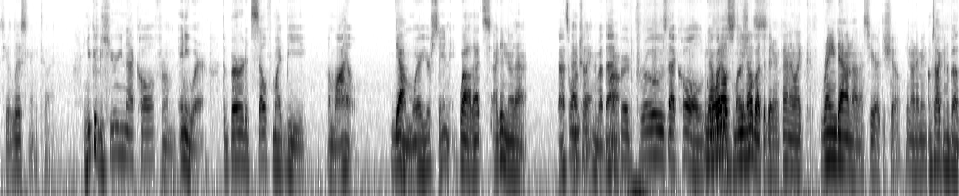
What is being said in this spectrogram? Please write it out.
as you're listening to it. And you could be hearing that call from anywhere. The bird itself might be a mile Yeah. from where you're standing. Well, that's I didn't know that. That's what Actually, I'm talking about. That wow. bird throws that call. Now, what else do you know about the bittern? Kind of like rain down on us here at the show. You know what I mean? I'm talking about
